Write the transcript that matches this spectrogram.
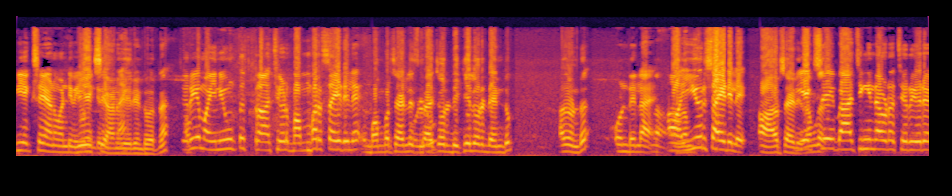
വി എക്സ് ആണ് വണ്ടി വി എക്സ് ആണ് വേരിയന്റ് വരുന്നത്. ചെറിയ മൈന്യൂട്ട് സ്ക്രാച്ചുകൾ ബമ്പർ സൈഡിൽ ബമ്പർ സൈഡിൽ സ്ക്രാച്ച് ഒരു ഡിക്കിയിൽ ഒരു ഡെന്റും അതുണ്ട്. ഉണ്ട് അല്ലേ ആ, ഈ ഒരു സൈഡിൽ ബാച്ചിങ്ങിന്റെ അവിടെ ചെറിയൊരു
